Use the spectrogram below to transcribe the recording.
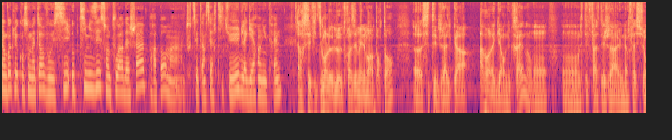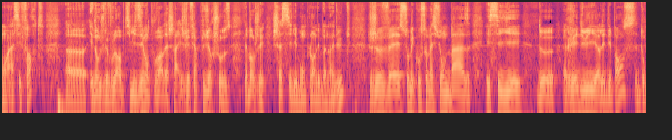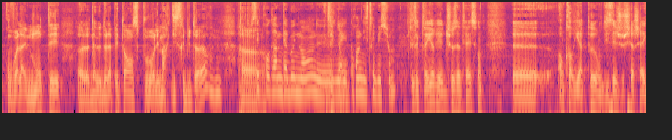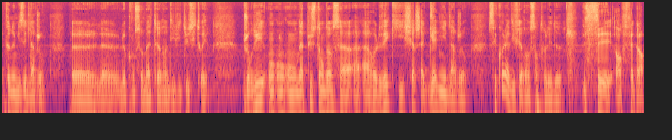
Et on voit que le consommateur veut aussi optimiser son pouvoir d'achat par rapport ben, à toute cette incertitude, la guerre en Ukraine. Alors c'est effectivement le, troisième élément important. Euh, c'était déjà le cas avant la guerre en Ukraine. On, était face déjà à une inflation assez forte. Euh, et donc, je vais vouloir optimiser mon pouvoir d'achat. Et je vais faire plusieurs choses. D'abord, je vais chasser les bons plans, les bonnes réducs. Je vais, sur mes consommations de base, essayer de réduire les dépenses. Donc, on voit là une montée euh, de l'appétence pour les marques distributeurs. Euh, Tous ces programmes d'abonnement de la grande distribution. D'ailleurs, il y a une chose intéressante. Euh, encore il y a peu, on disait je cherche à économiser de l'argent, euh, le, consommateur, individu, citoyen. Aujourd'hui, on, a plus tendance à, relever qui cherche à gagner de l'argent. C'est quoi la différence entre les deux? C'est en fait, alors,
